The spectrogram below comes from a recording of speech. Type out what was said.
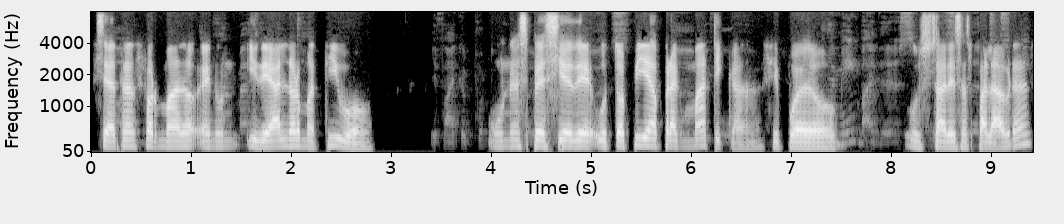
se ha transformado en un ideal normativo, una especie de utopía pragmática, si puedo usar esas palabras.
